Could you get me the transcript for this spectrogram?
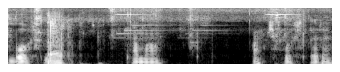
Boşlar. Tamam. Aç boşları.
